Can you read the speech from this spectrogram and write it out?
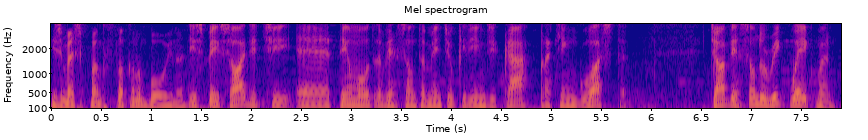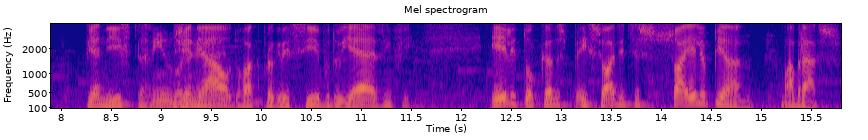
Smash Pumpkins tocando Bowie, né? E Space Oddity é, tem uma outra versão também que eu queria indicar pra quem gosta. Tinha uma versão do Rick Wakeman, pianista, Sim, genial, é. do rock progressivo, do Yes, enfim. Ele tocando Space Oddity, só ele e o piano. Um abraço.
